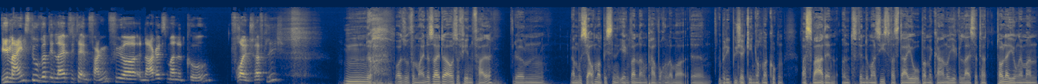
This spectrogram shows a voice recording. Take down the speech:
wie meinst du, wird in Leipzig der Empfang für Nagelsmann und Co. freundschaftlich? Hm, also von meiner Seite aus auf jeden Fall. Ähm, man muss ja auch mal ein bisschen irgendwann nach ein paar Wochen auch mal äh, über die Bücher gehen, nochmal gucken, was war denn? Und wenn du mal siehst, was Dayo Upamecano hier geleistet hat, toller junger Mann,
